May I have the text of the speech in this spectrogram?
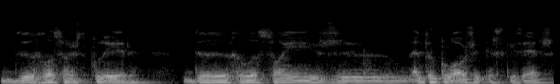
de relações de poder, de relações eh, antropológicas, se quiseres,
